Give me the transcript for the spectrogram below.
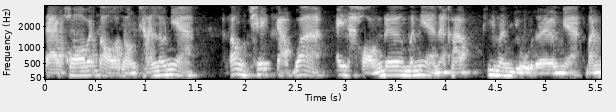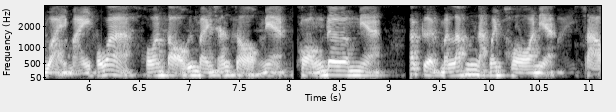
แต่พอไปต่อสองชั้นแล้วเนี่ยต้องเช็คกลับว่าไอ้ของเดิมมันเนี่ยนะครับที่มันอยู่เดิมเนี่ยมันไหวไหมเพราะว่าพอมันต่อขึ้นไปชั้น2เนี่ยของเดิมเนี่ย ถ้าเกิดมันรับน้ำหนักไม่พอเนี่ยเสา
